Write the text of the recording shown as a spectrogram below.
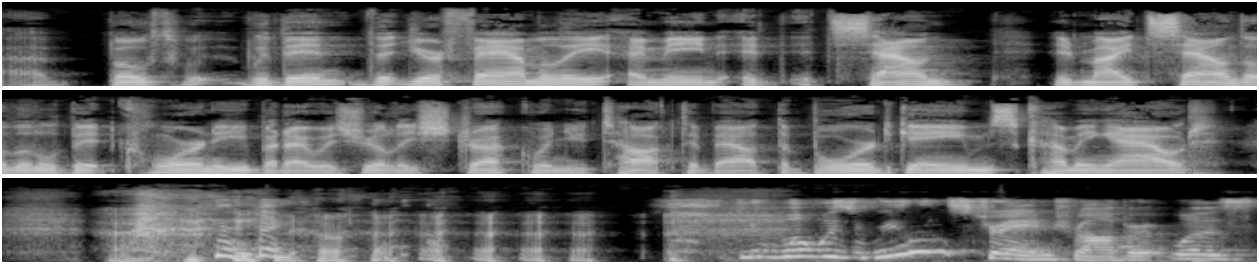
Uh, both w- within the, your family. I mean, it, it sound it might sound a little bit corny, but I was really struck when you talked about the board games coming out. Uh, you know. what was really strange, Robert, was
